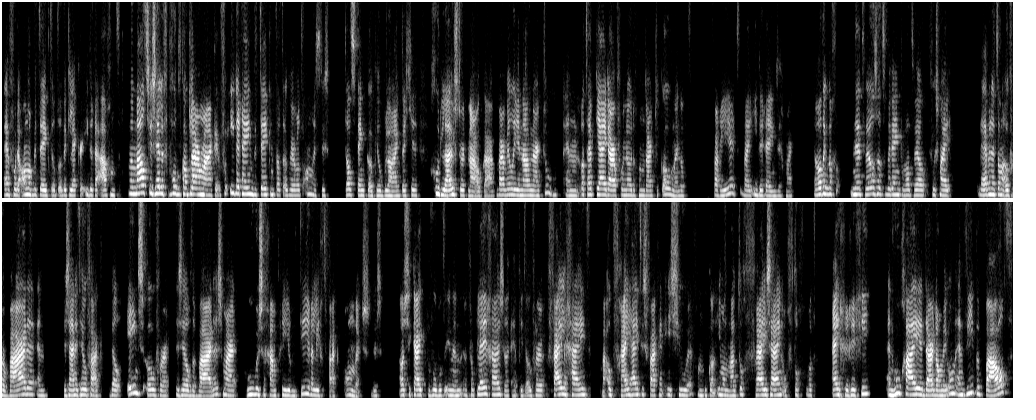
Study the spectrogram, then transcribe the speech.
En voor de ander betekent dat dat ik lekker iedere avond mijn maaltje zelf bijvoorbeeld kan klaarmaken. Voor iedereen betekent dat ook weer wat anders. Dus dat is denk ik ook heel belangrijk, dat je goed luistert naar elkaar. Waar wil je nou naartoe? En wat heb jij daarvoor nodig om daar te komen? En dat varieert bij iedereen, zeg maar. En wat ik nog net wel zat te bedenken, wat wel, volgens mij, we hebben het dan over waarden en we zijn het heel vaak wel eens over dezelfde waarden, maar hoe we ze gaan prioriteren ligt vaak anders. Dus als je kijkt bijvoorbeeld in een, verpleeghuis, dan heb je het over veiligheid, maar ook vrijheid is vaak een issue. Hè? Van hoe kan iemand nou toch vrij zijn of toch wat eigen regie. En hoe ga je daar dan mee om? En wie bepaalt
